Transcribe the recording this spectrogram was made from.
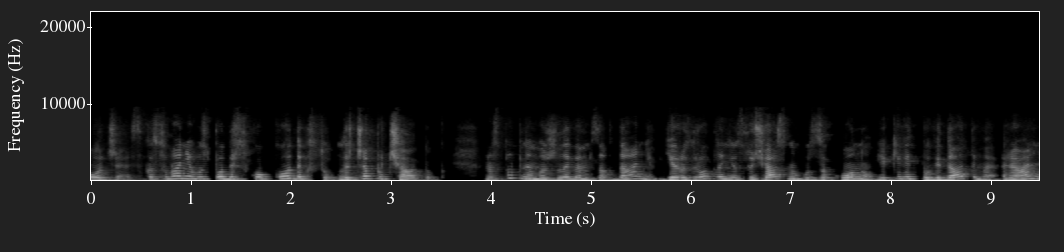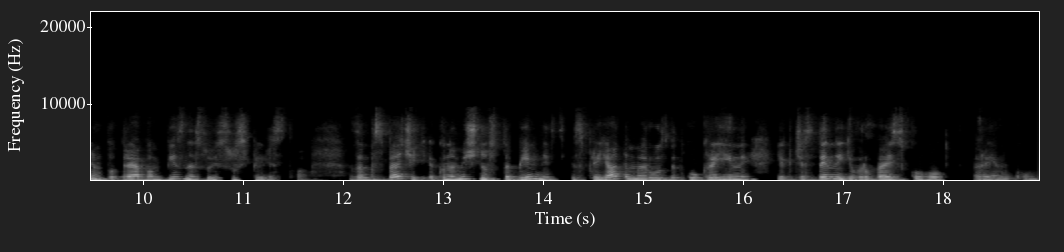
Отже, скасування господарського кодексу лише початок. Наступним можливим завданням є розроблення сучасного закону, який відповідатиме реальним потребам бізнесу і суспільства, забезпечить економічну стабільність і сприятиме розвитку України як частини європейського ринку.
